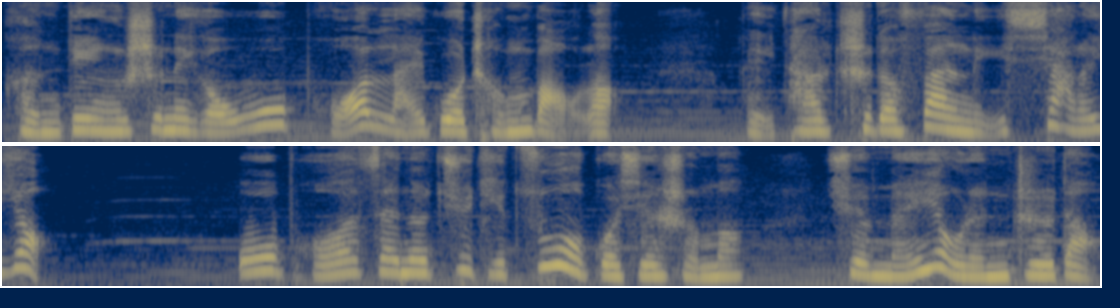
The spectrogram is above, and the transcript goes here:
肯定是那个巫婆来过城堡了，给他吃的饭里下了药。巫婆在那具体做过些什么，却没有人知道。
